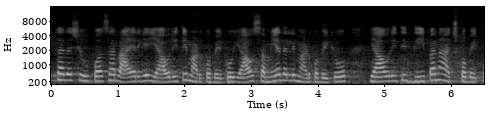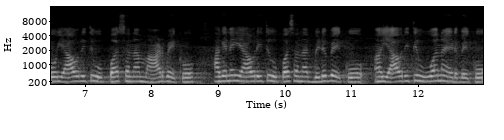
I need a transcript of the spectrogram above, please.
ಏಕಾದಶಿ ಉಪವಾಸ ರಾಯರಿಗೆ ಯಾವ ರೀತಿ ಮಾಡ್ಕೋಬೇಕು? ಯಾವ ಸಮಯದಲ್ಲಿ ಮಾಡ್ಕೋಬೇಕು? ಯಾವ ರೀತಿ ದೀಪನ ಹಚ್ಕೋಬೇಕು? ಯಾವ ರೀತಿ ಉಪವಾಸನ ಮಾಡಬೇಕು? ಹಾಗೆಯೇ ಯಾವ ರೀತಿ ಉಪವಾಸನ ಬಿಡಬೇಕು? ಯಾವ ರೀತಿ ಹೂವನ ಇಡಬೇಕು?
